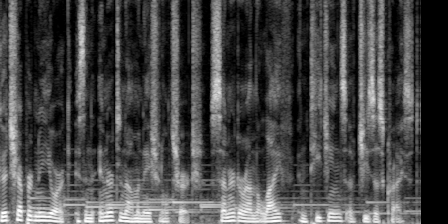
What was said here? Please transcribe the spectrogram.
Good Shepherd New York is an interdenominational church centered around the life and teachings of Jesus Christ.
